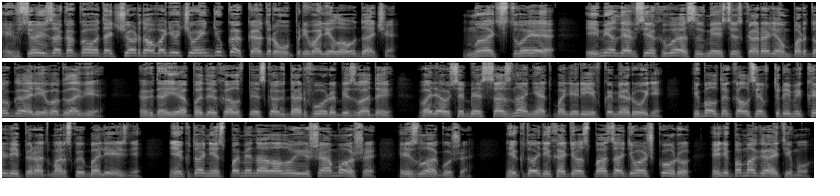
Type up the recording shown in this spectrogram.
И все из-за какого-то черного вонючего индюка, к которому привалила удача! Мать твоя, имел я всех вас вместе с королем Португалии во главе, когда я подыхал в песках Дарфура без воды, валялся без сознания от малярии в Камеруне и болтыкался в трюме клипера от морской болезни. Никто не вспоминал о Луи Шамоше из Лагуша. Никто не хотел спасать его шкуру или помогать ему.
